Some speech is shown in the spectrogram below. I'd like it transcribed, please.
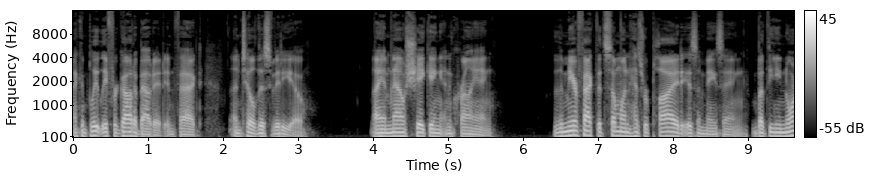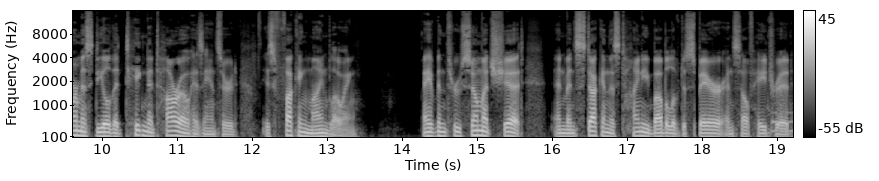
I completely forgot about it, in fact, until this video. I am now shaking and crying. The mere fact that someone has replied is amazing, but the enormous deal that Tig Notaro has answered is fucking mind blowing. I have been through so much shit and been stuck in this tiny bubble of despair and self hatred,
